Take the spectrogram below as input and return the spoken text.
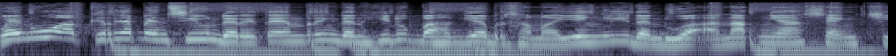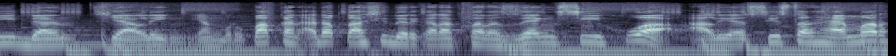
Wenwu akhirnya pensiun dari Ten Ring dan hidup bahagia bersama Ying Li dan dua anaknya, Shang-Chi dan Xialing yang merupakan adaptasi dari karakter Zheng Xihua alias Sister Hammer,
